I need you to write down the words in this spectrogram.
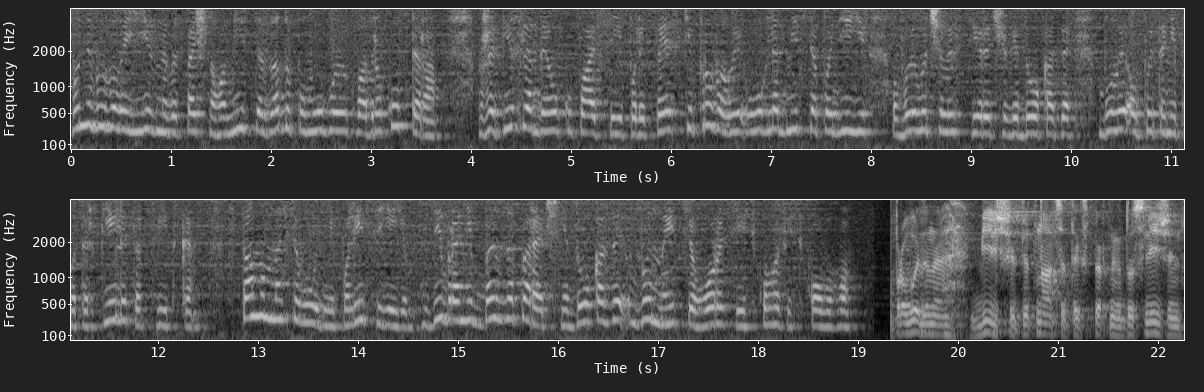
Вони вивели її з небезпечного місця за допомогою квадрокоптера. Вже після деокупації поліцейські провели огляд місця події, вилучили всі речові докази, були опитані потерпілі та свідки. Станом на сьогодні поліцією зібрані беззаперечні докази вини цього російського військового. Проведено більше 15 експертних досліджень,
